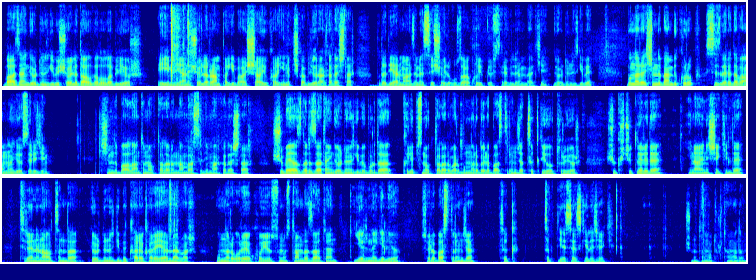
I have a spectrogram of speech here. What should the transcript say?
Bazen gördüğünüz gibi şöyle dalgalı olabiliyor. Eğimli yani şöyle rampa gibi aşağı yukarı inip çıkabiliyor arkadaşlar. Bu da diğer malzemesi. Şöyle uzağa koyup gösterebilirim belki gördüğünüz gibi. Bunları şimdi ben bir kurup sizlere devamını göstereceğim. Şimdi bağlantı noktalarından bahsedeyim arkadaşlar. Şu beyazları zaten gördüğünüz gibi burada klips noktaları var. Bunları böyle bastırınca tık diye oturuyor. Şu küçükleri de yine aynı şekilde trenin altında gördüğünüz gibi kare kare yerler var. Bunları oraya koyuyorsunuz. Tam da zaten yerine geliyor. Şöyle bastırınca tık tık diye ses gelecek. Şunu tam oturtamadım.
